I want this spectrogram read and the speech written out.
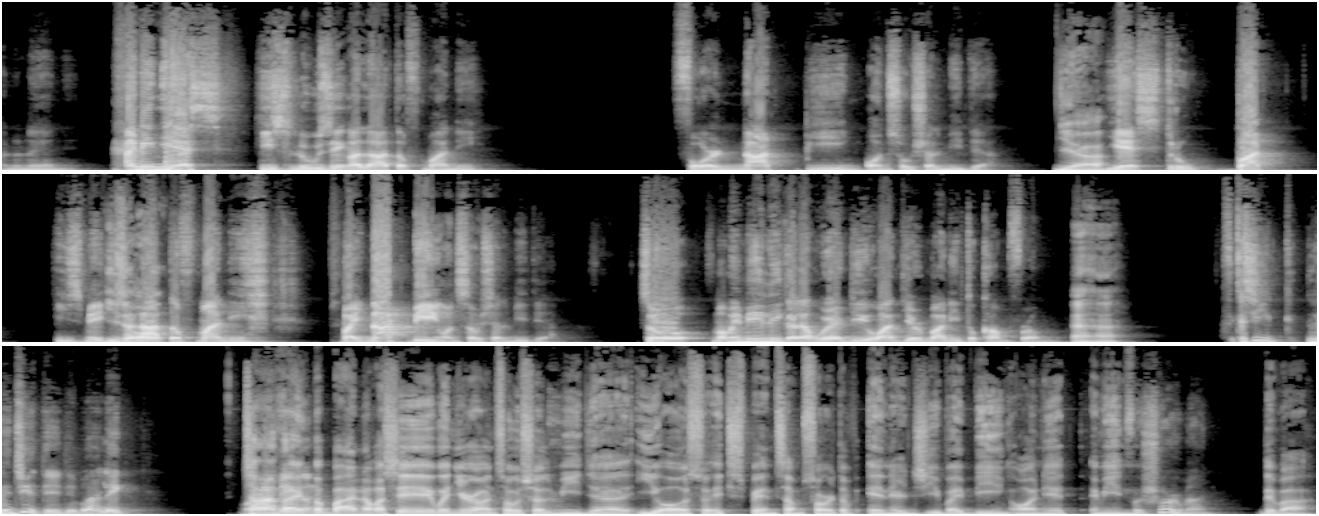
ano na yan. eh. I mean, yes, he's losing a lot of money for not being on social media. Yeah. Yes, true. But he's making He's a all- lot of money by not being on social media. So, mamimili ka lang, where do you want your money to come from? Uh-huh. Kasi legit eh, di ba? Like, Tsaka kahit ang- paano kasi when you're on social media, you also expend some sort of energy by being on it. I mean, For sure, man. di ba?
